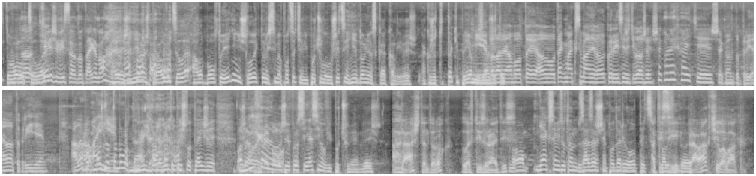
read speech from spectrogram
To bolo No, celé. tiež by som to tak, no. Hej, že nemáš pravdu celé, ale bol to jediný človek, ktorý si ma v podstate vypočul, lebo všetci hneď do mňa skákali, vieš. Akože to taký príjemný Nie, podľa zážitok. mňa bolo to je, alebo tak maximálne veľkorysý, že ti bolo, že však ho nechajte, však on to, prí, ono to príde. Alebo A aj možno nie. to bolo tak, ale mne to prišlo tak, že, že Podľa mňa nechaj ho, že proste ja si ho vypočujem, vieš. A hráš tento rok? Lefties, righties? No, nejak sa mi to tam zázračne podarilo opäť sa A ty si pravák či lavák?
